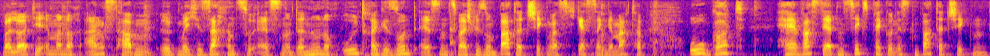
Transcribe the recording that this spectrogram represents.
weil Leute ja immer noch Angst haben, irgendwelche Sachen zu essen und dann nur noch ultra gesund essen. Zum Beispiel so ein Butter Chicken, was ich gestern gemacht habe. Oh Gott, hä, was, der hat ein Sixpack und isst ein Butter Chicken.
